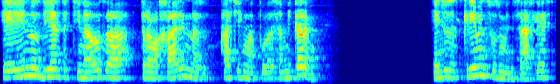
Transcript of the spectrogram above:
en los días destinados a trabajar en las asignaturas a mi cargo. Ellos escriben sus mensajes,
